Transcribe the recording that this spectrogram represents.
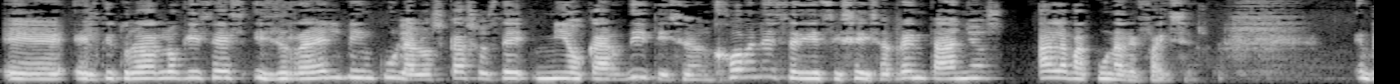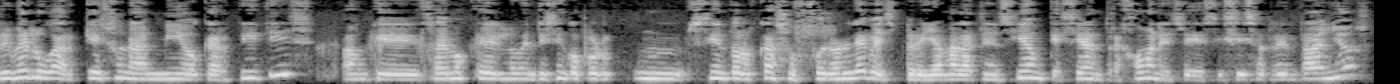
eh, el titular lo que dice es Israel vincula los casos de miocarditis en jóvenes de 16 a 30 años a la vacuna de Pfizer en primer lugar, ¿qué es una miocarditis? Aunque sabemos que el 95% de los casos fueron leves, pero llama la atención que sean entre jóvenes de 16 a 30 años.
